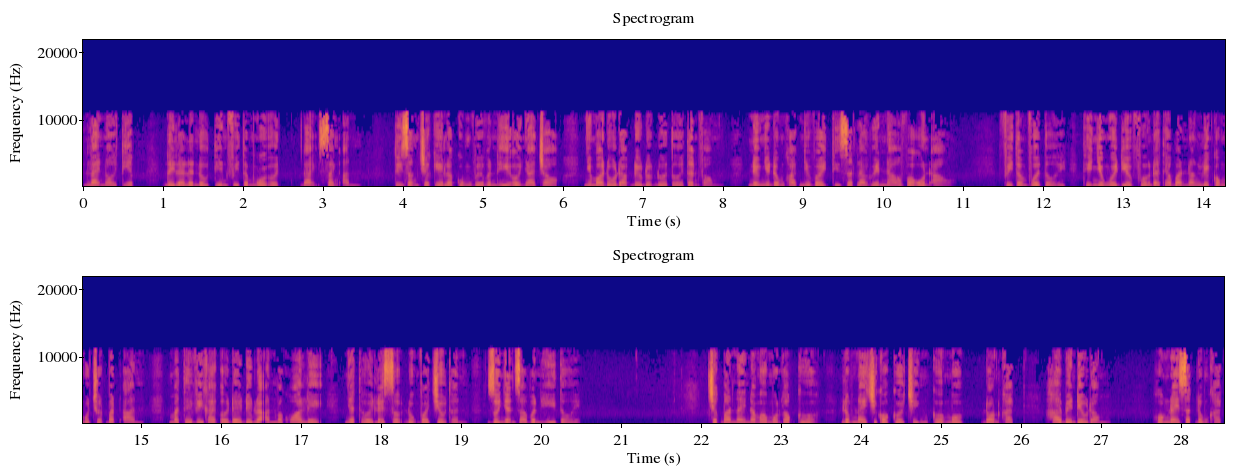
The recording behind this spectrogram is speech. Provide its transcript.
Lại nói tiếp, đây là lần đầu tiên phi tâm ngồi ở đại sảnh ăn. Tuy rằng trước kia là cùng với vân hỷ ở nhà trọ, nhưng mà đồ đạc đều được đưa tới tận phòng. Nếu như đồng khách như vậy thì rất là huyên náo và ồn ào. Phi tâm vừa tới thì nhiều người địa phương đã theo bản năng liền có một chút bất an. Mắt thấy vị khách ở đây đều là ăn mặc hoa lệ, nhất thời lại sợ đụng vào triều thần, rồi nhận ra vân hy tới. Chiếc bàn này nằm ở một góc cửa, lúc này chỉ có cửa chính, cửa mở, đón khách hai bên đều đóng. Hôm nay rất đông khách,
